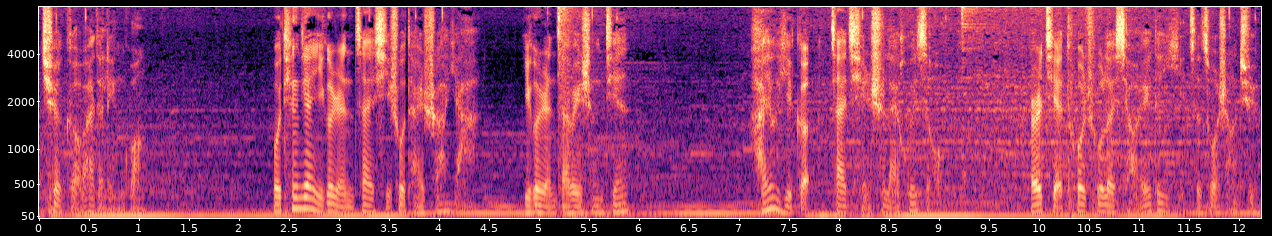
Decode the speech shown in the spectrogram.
却格外的灵光。我听见一个人在洗漱台刷牙，一个人在卫生间，还有一个在寝室来回走，而且拖出了小 A 的椅子坐上去。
